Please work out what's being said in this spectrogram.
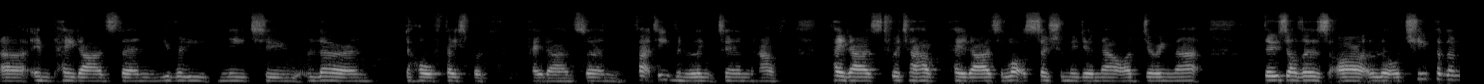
uh, in paid ads, then you really need to learn the whole Facebook paid ads. And in fact, even LinkedIn have paid ads, Twitter have paid ads. A lot of social media now are doing that. Those others are a little cheaper than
